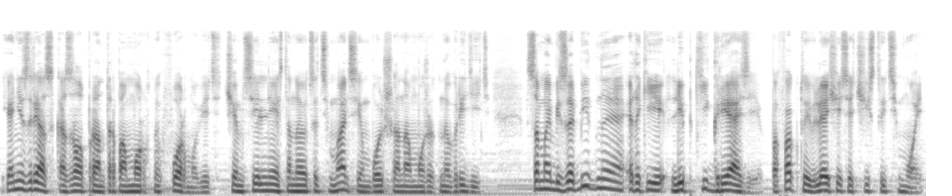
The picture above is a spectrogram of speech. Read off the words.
Я не зря сказал про антропоморфную форму, ведь чем сильнее становится тьма, тем больше она может навредить. Самое безобидное – это такие липки грязи, по факту являющиеся чистой тьмой.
